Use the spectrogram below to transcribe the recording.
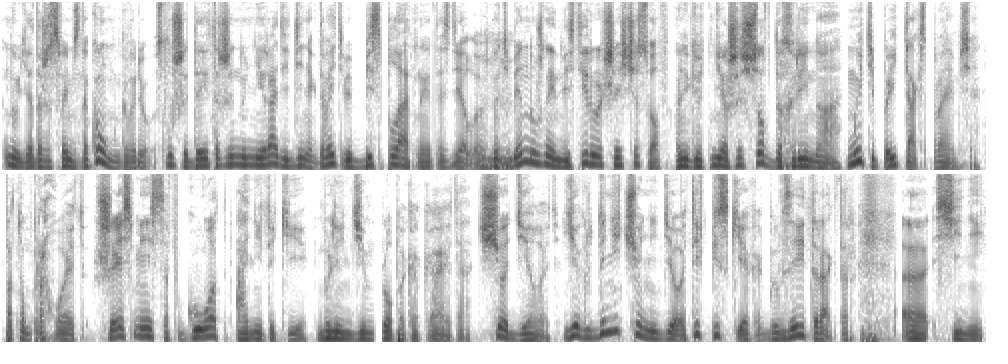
ну я даже своим знакомым говорю, слушай, да это же ну не ради денег, давай я тебе бесплатно это сделаю, но mm-hmm. тебе нужно инвестировать 6 часов. Они говорят, не, 6 часов до хрена, мы типа и так справимся. Потом проходит 6 месяцев, год, а они такие, блин, Дим, жопа какая-то, что делать? Я говорю, да ничего не делай, ты в песке, как бы, взови трактор э, синий.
